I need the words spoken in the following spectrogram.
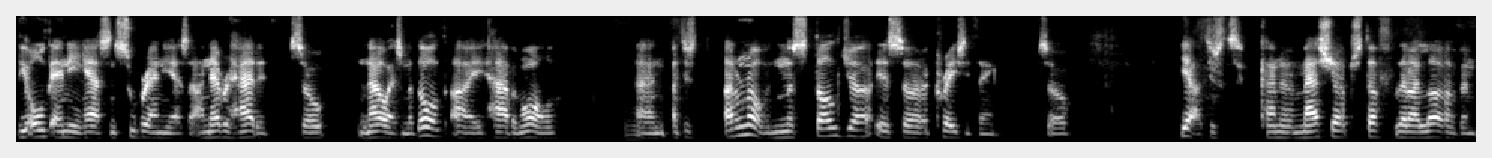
the old NES and Super NES. I never had it. So now as an adult I have them all. Mhm. And I just I don't know, nostalgia is a crazy thing. So yeah, just kind of mash up stuff that I love, and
